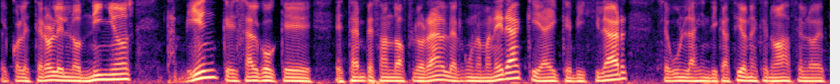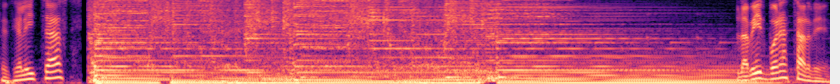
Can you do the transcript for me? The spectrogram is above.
el colesterol en los niños también, que es algo que está empezando a aflorar de alguna manera, que hay que vigilar según las indicaciones que nos hacen los especialistas. David, buenas tardes.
